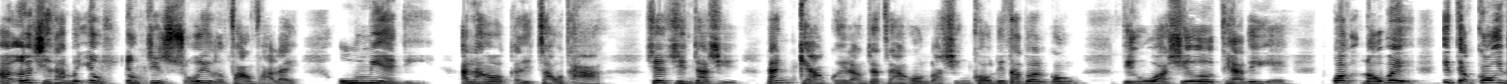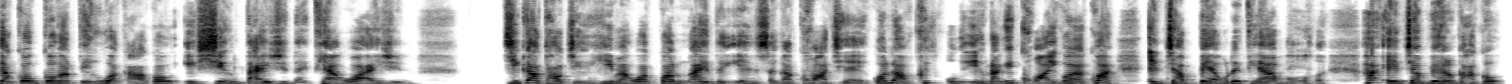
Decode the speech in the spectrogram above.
啊，而且他们用用尽所有的方法来污蔑你啊，然后给你糟蹋。这真正是咱行过人才知影讲偌辛苦。你头拄仔讲电话啊，小学听你诶，我老尾一直讲一直讲，讲到电话啊，甲我讲伊成台时来听我的时，只到头前希望我关爱的眼神啊看一下，我若有去有闲人去看伊，我来看演唱表有咧听无？啊，演唱表拢甲我讲。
